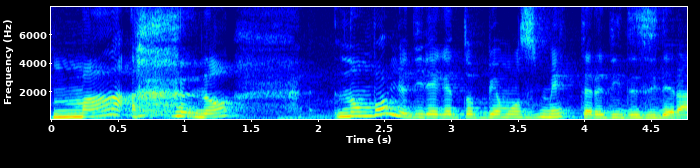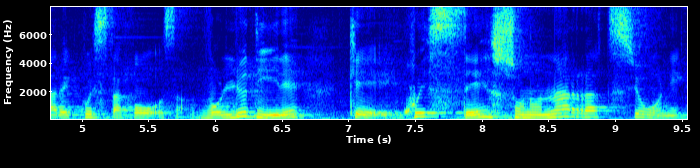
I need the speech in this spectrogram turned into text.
Ma no? non voglio dire che dobbiamo smettere di desiderare questa cosa, voglio dire che queste sono narrazioni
